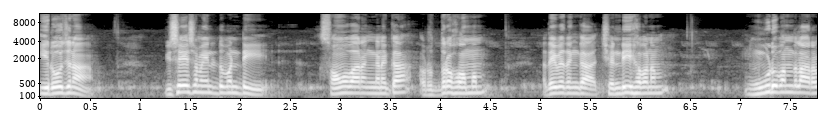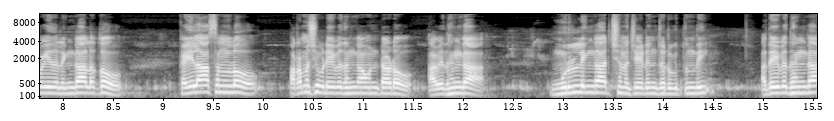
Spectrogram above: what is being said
ఈ రోజున విశేషమైనటువంటి సోమవారం గనక రుద్రహోమం అదేవిధంగా చండీ హవనం మూడు వందల అరవై ఐదు లింగాలతో కైలాసంలో పరమశివుడు ఏ విధంగా ఉంటాడో ఆ విధంగా మురులింగార్చన చేయడం జరుగుతుంది. అదేవిధంగా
